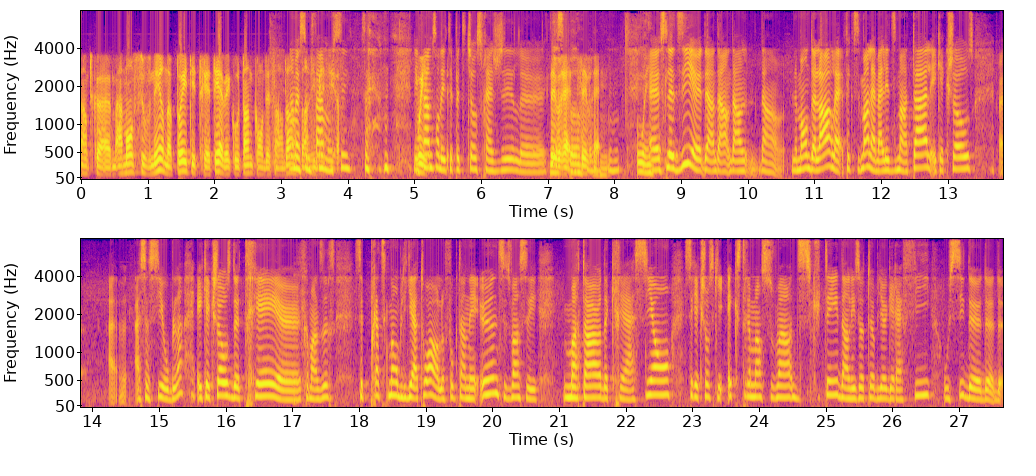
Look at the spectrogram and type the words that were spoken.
en tout cas, à mon souvenir, n'a pas été traité avec autant de condescendance non mais c'est une les femme médias. aussi les Oui. femmes sont des petites choses fragiles euh, C'est vrai, c'est vrai. Oui. Euh, cela dit, dans, dans, dans, dans le monde de l'art, effectivement, la maladie mentale est quelque chose euh, associé au blanc est quelque chose de très, euh, comment dire, c'est pratiquement obligatoire. Il faut que tu en aies une. C'est souvent c'est moteur de création. C'est quelque chose qui est extrêmement souvent discuté dans les autobiographies aussi de, de,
